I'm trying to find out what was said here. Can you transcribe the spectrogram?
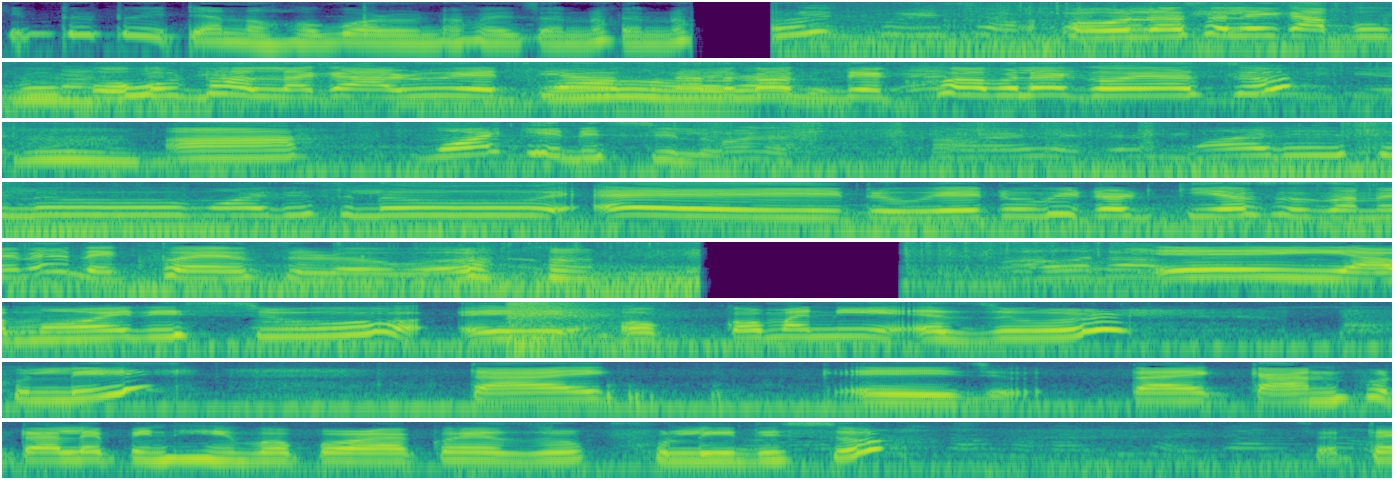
কিন্তুতো এতিয়া নহ'ব আৰু নহয় জানো? জানো সৰু ল'ৰা ছোৱালীৰ কাপোৰবোৰ বহুত ভাল লাগে আৰু এতিয়া আপোনালোকক দেখুৱাবলৈ গৈ আছোঁ। মই কি দিছিলোঁ? মই দিছিলোঁ মই দিছিলোঁ। এইটো এইটোৰ ভিতৰত কি আছে জানেনে? দেখুৱাই আছোঁ ৰ'ব। এইয়া মই দিছোঁ এই অকণমানি এযোৰ ফুলি। তাইক এইযোৰ তাইক কাণ ফুটালে পিন্ধিব পৰাকৈ এযোৰ ফুলি দিছোঁ। যাতে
